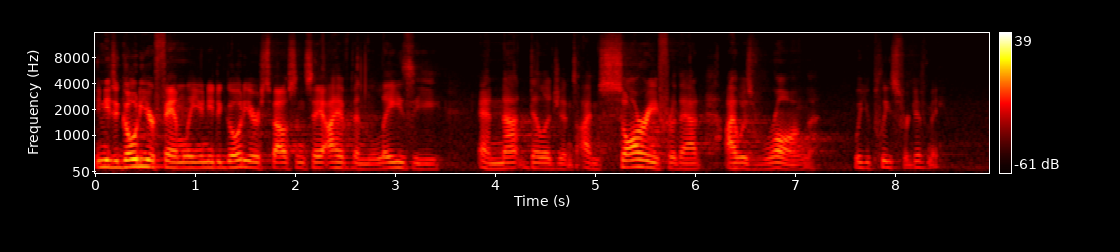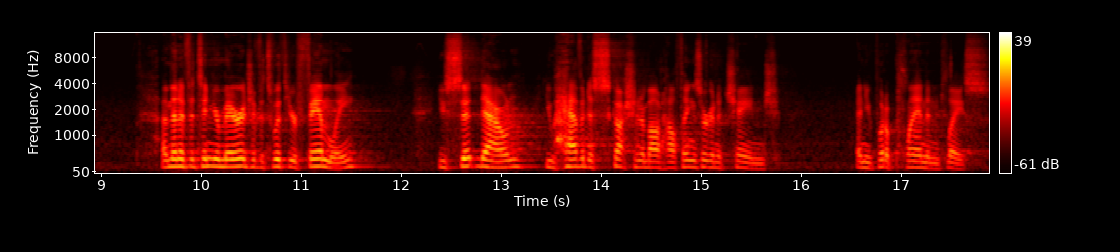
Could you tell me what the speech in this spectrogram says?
You need to go to your family, you need to go to your spouse and say, I have been lazy and not diligent. I'm sorry for that. I was wrong. Will you please forgive me? And then, if it's in your marriage, if it's with your family, you sit down, you have a discussion about how things are going to change, and you put a plan in place.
